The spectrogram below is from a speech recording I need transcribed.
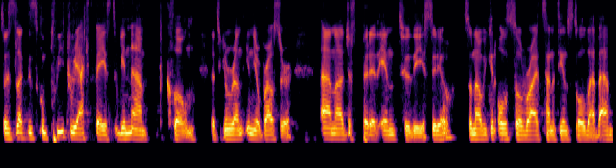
So it's like this complete React-based Winamp clone that you can run in your browser. And I just put it into the studio. So now we can also write Sanity install WebAmp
